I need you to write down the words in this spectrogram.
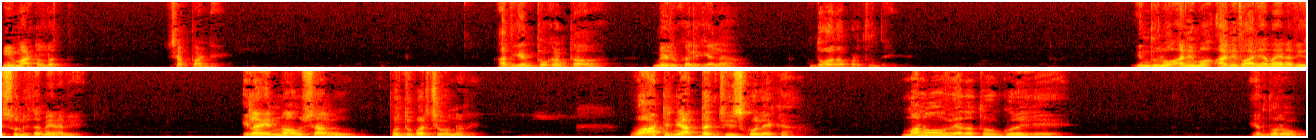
మీ మాటల్లో చెప్పండి. అది ఎంతో కొంత మేలు కలిగేలా దోహదపడుతుంది. ఇందులో అనిమ అనివార్యమైనవి సున్నితమైనవి. ఇలా ఎన్నో అంశాలు పొందుపరిచి ఉన్నవి. వాటిని అర్థం చేసుకోలేక మనోవ్యధతో గురయ్యే ఎందరో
